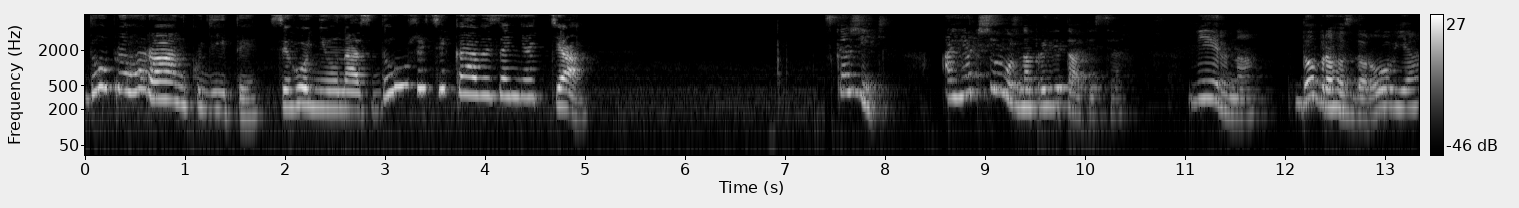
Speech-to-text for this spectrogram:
Доброго ранку, діти! Сьогодні у нас дуже цікаве заняття. Скажіть, а як ще можна привітатися? Вірно, доброго здоров'я,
